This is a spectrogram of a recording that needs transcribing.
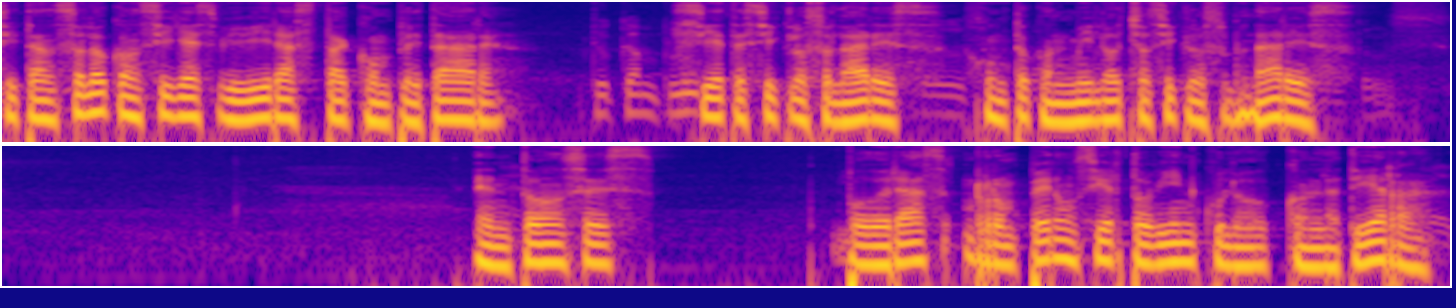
Si tan solo consigues vivir hasta completar siete ciclos solares junto con mil ocho ciclos lunares, entonces podrás romper un cierto vínculo con la Tierra.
